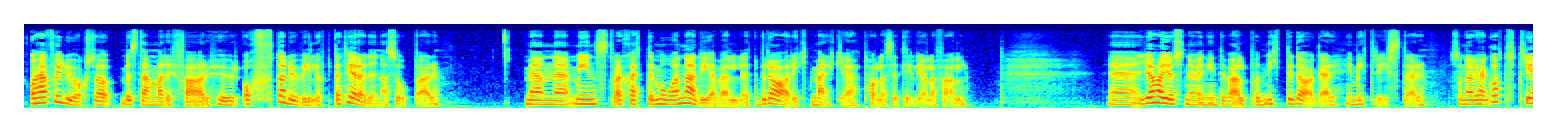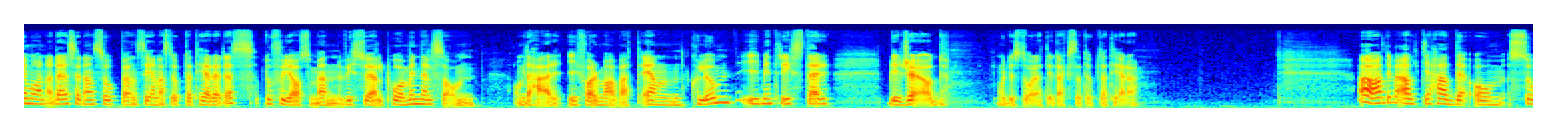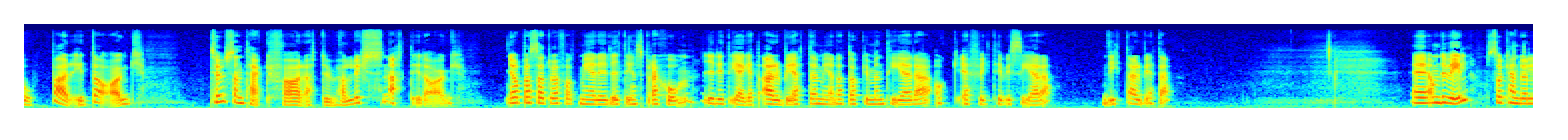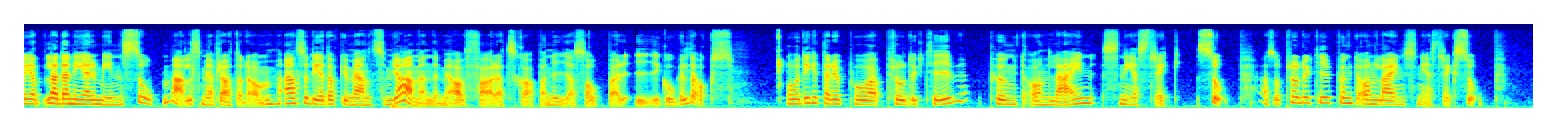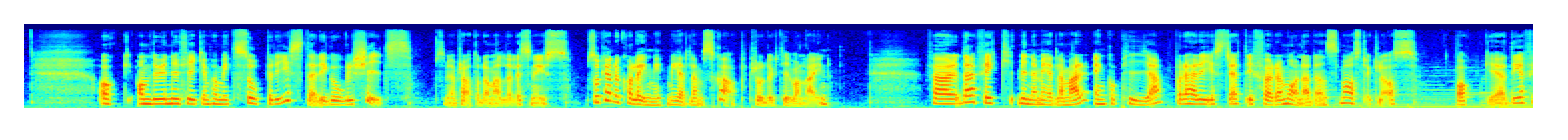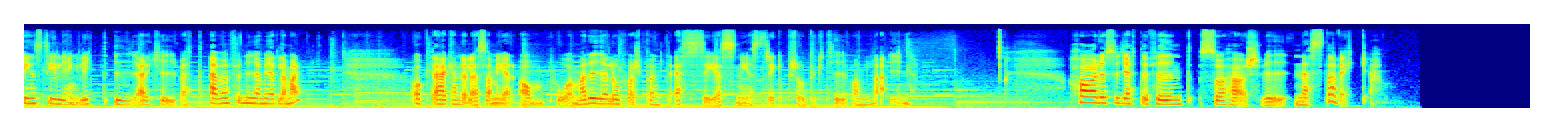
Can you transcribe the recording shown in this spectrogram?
Och här får du också bestämma dig för hur ofta du vill uppdatera dina sopar. Men eh, minst var sjätte månad är väl ett bra riktmärke att hålla sig till i alla fall. Eh, jag har just nu en intervall på 90 dagar i mitt register. Så när det har gått tre månader sedan sopen senast uppdaterades, då får jag som en visuell påminnelse om, om det här i form av att en kolumn i mitt register blir röd och det står att det är dags att uppdatera. Ja, det var allt jag hade om sopar idag. Tusen tack för att du har lyssnat idag. Jag hoppas att du har fått med dig lite inspiration i ditt eget arbete med att dokumentera och effektivisera ditt arbete. Eh, om du vill så kan du ladda ner min sopmall som jag pratade om, alltså det dokument som jag använder mig av för att skapa nya sopar i Google Docs. Och det hittar du på produktiv.online sop, alltså produktiv.online sop. Och om du är nyfiken på mitt sopregister i Google Sheets, som jag pratade om alldeles nyss, så kan du kolla in mitt medlemskap Produktiv Online. För där fick mina medlemmar en kopia på det här registret i förra månadens masterclass. Och eh, det finns tillgängligt i arkivet även för nya medlemmar. Och det här kan du läsa mer om på marialofors.se produktivonline. Ha det så jättefint så hörs vi nästa vecka.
